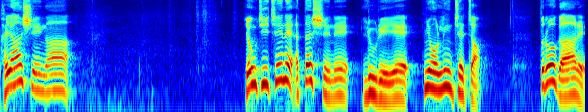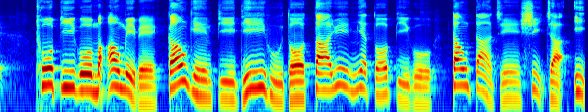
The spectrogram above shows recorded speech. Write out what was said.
ဘုရားရှင်က ယုံကြည်ခြင်းနဲ့အသက်ရှင်တဲ့လူတွေရဲ့မျှော်လင့်ချက်ကြောင့်သူတို့ကတဲ့ထိုပြည်ကိုမအောက်မေ့ပဲကောင်းကင်ပြည်ဒီဟုသောတာ၍မြတ်သောပြည်ကို တောင်းတခြင်းရှိကြ၏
